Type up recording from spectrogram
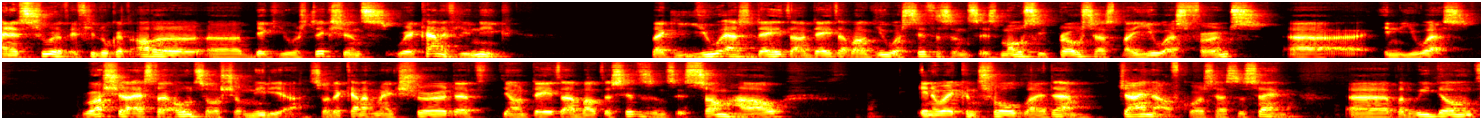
And it's true that if you look at other uh, big jurisdictions, we're kind of unique. Like US data, data about US citizens, is mostly processed by US firms uh, in the US. Russia has their own social media, so they kind of make sure that you know data about the citizens is somehow, in a way, controlled by them. China, of course, has the same, uh, but we don't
